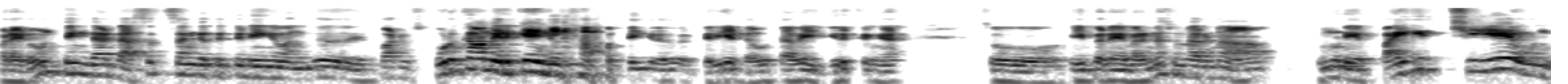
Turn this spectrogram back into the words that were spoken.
But I don't think that அசத் சங்கத்துக்கு நீங்க வந்து இம்பார்ட்டன்ஸ் கொடுக்காம இருக்கீங்களா அப்படிங்கிறது ஒரு பெரிய டவுட்டாவே இருக்குங்க. ஸோ இப்ப இவர் என்ன சொன்னாருன்னா உன்னுடைய பயிற்சியே உன்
